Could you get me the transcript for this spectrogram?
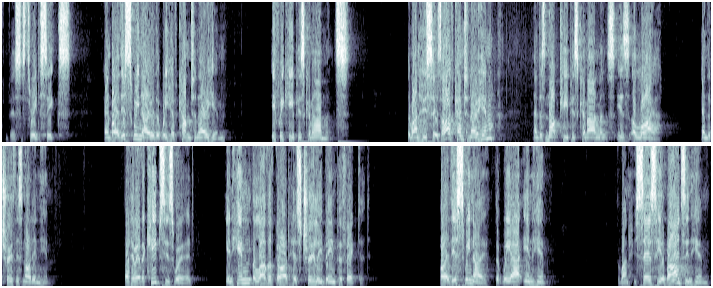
from verses 3 to 6. And by this we know that we have come to know him if we keep his commandments. The one who says, I've come to know him, and does not keep his commandments is a liar, and the truth is not in him. But whoever keeps his word, in him the love of God has truly been perfected. By this we know that we are in him. The one who says he abides in him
